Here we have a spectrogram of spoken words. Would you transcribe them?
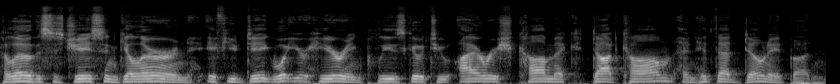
Hello, this is Jason Gillearn. If you dig what you're hearing, please go to irishcomic.com and hit that donate button.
